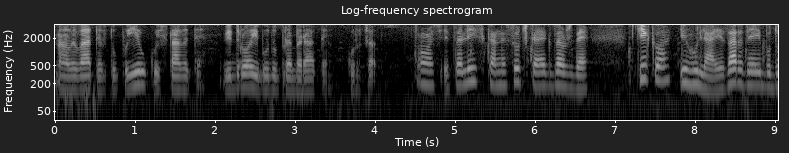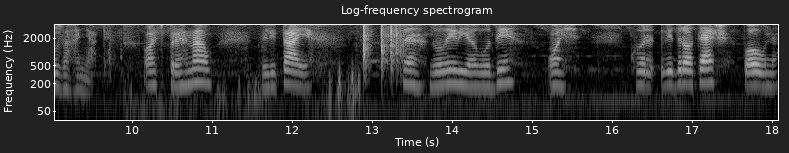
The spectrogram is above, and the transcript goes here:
наливати в ту поїлку і ставити відро і буду прибирати курчат. Ось італійська несучка, як завжди. Втікла і гуляє. Зараз я її буду заганяти. Ось пригнав, літає. Все, долив я води. Ось. Кур- Відро теж повне.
